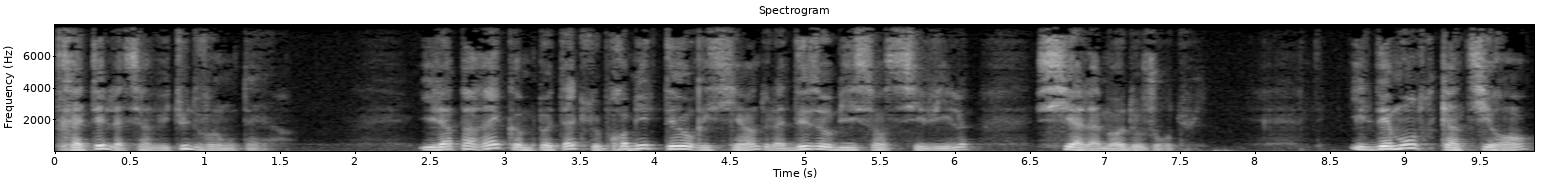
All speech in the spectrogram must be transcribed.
Traité de la servitude volontaire. Il apparaît comme peut-être le premier théoricien de la désobéissance civile, si à la mode aujourd'hui. Il démontre qu'un tyran,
